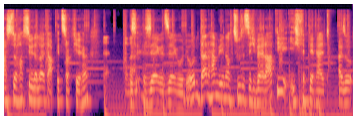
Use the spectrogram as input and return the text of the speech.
Hast du, hast du wieder Leute abgezockt hier, hä? Ja, genau. Sehr gut, sehr gut. Und dann haben wir noch zusätzlich Verratti. Ich finde den halt, also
